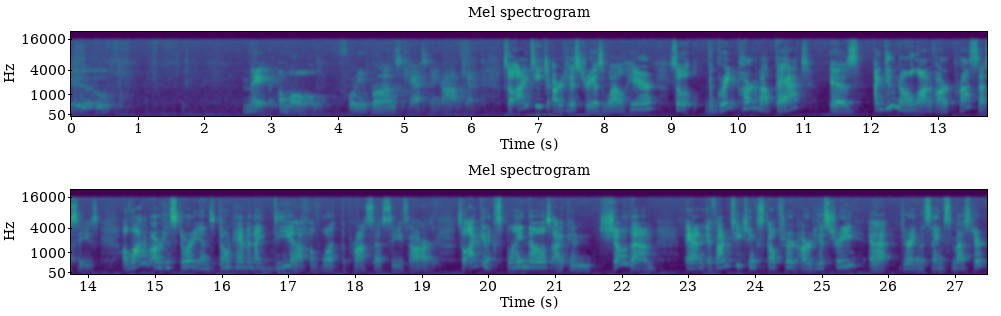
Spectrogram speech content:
to make a mold for your bronze casting object. So I teach art history as well here. So the great part about that is I do know a lot of art processes. A lot of art historians don't have an idea of what the processes are. So I can explain those, I can show them, and if I'm teaching sculpture and art history at, during the same semester,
